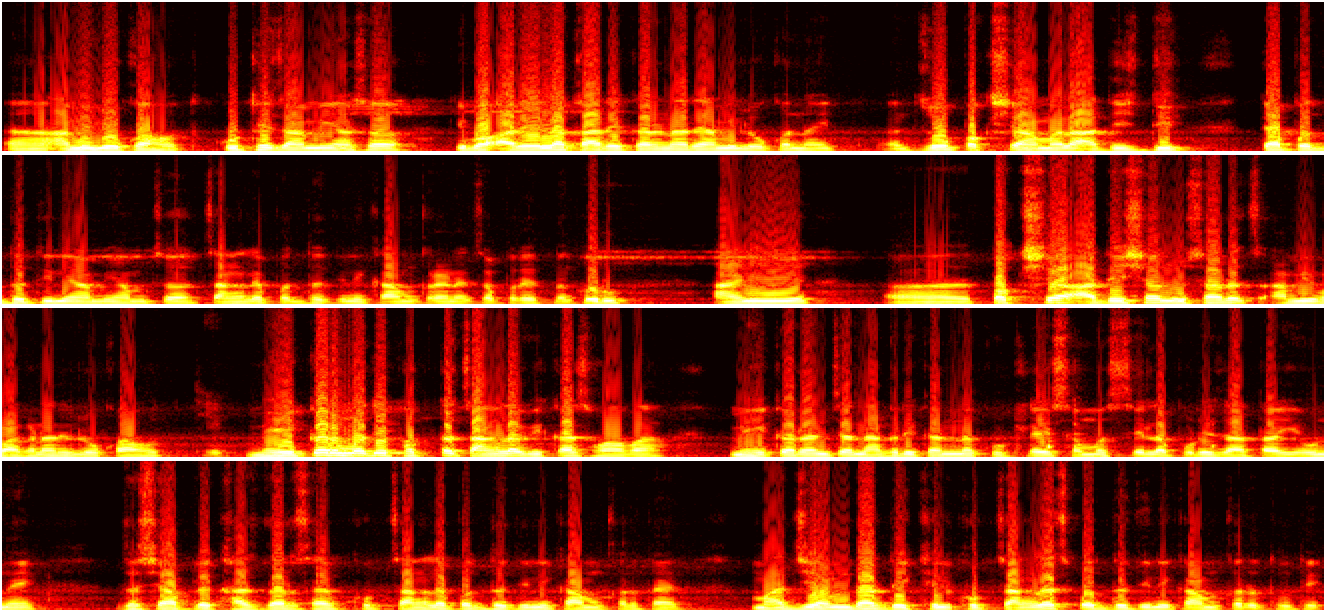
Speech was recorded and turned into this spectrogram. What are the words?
अं, आम्ही लोक आहोत. कुठेच आम्ही असं की बा अरेला कार्य करणारे आम्ही लोक नाहीत. जो पक्ष आम्हाला आदेश देईल त्या पद्धतीने आम्ही आमचं चांगल्या पद्धतीने काम करण्याचा प्रयत्न करू. आणि पक्ष आदेशानुसारच आम्ही वागणारे लोक आहोत. मेहकरमध्ये फक्त चांगला विकास व्हावा. मेहकरांच्या नागरिकांना कुठल्याही समस्येला पुढे जाता येऊ नये. जसे आपले खासदार साहेब खूप चांगल्या पद्धतीने काम करतायत. माजी आमदार देखील खूप चांगल्याच पद्धतीने काम करत होते.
